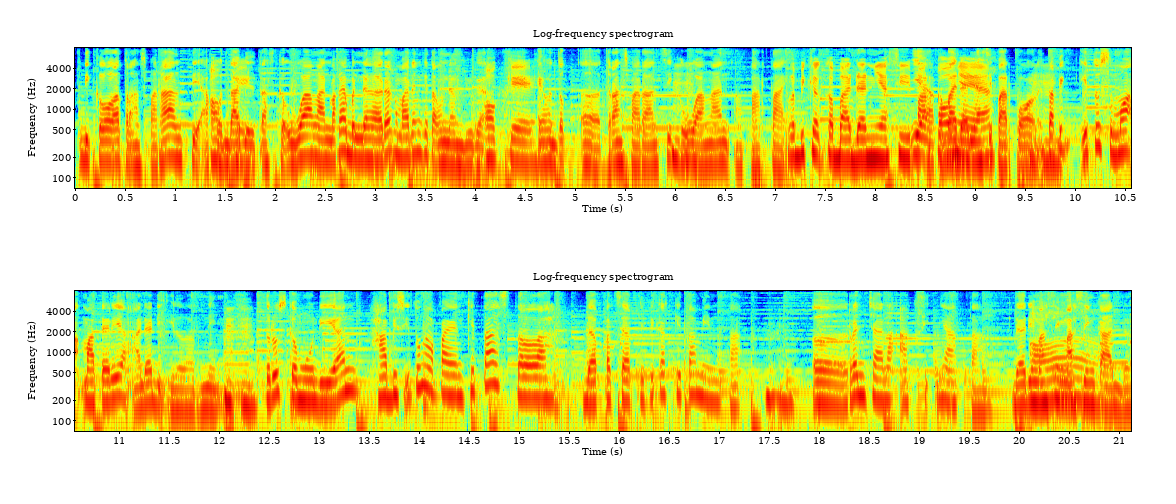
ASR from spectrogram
dikelola transparansi, akuntabilitas keuangan. Makanya bendahara kemarin kita undang juga Oke. kayak untuk eh, transparansi keuangan eh, partai. Lebih ke ke badannya si Iya, parpolnya ya. si parpol. Mm-mm. Tapi itu semua materi yang ada di e-learning. Mm-mm. Terus kemudian habis itu ngapain? Kita setelah dapat sertifikat kita minta Mm-mm. eh, rencana aksi nyata dari Oh. masing-masing kader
